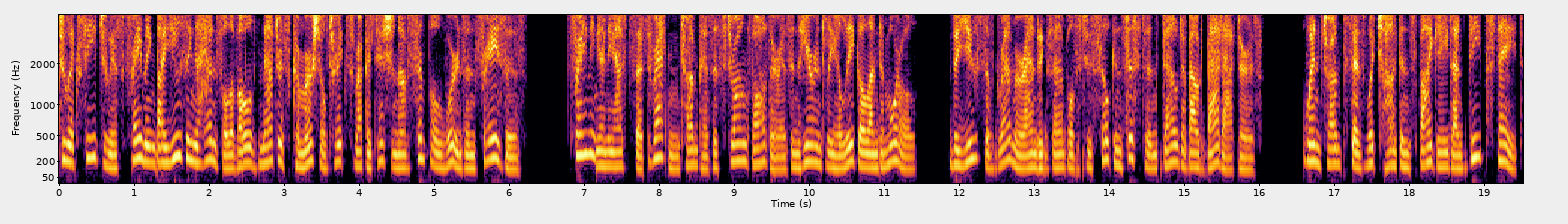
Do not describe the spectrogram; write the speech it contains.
to accede to his framing by using a handful of old mattress commercial tricks repetition of simple words and phrases. Framing any acts that threaten Trump as a strong father as inherently illegal and immoral. The use of grammar and examples to sow consistent doubt about bad actors, when Trump says witch hunt and Spygate and deep state,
